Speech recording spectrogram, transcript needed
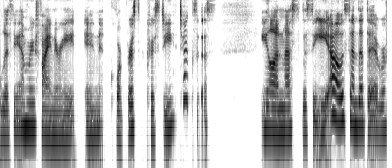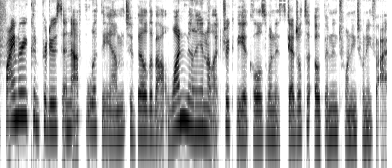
lithium refinery in Corpus Christi, Texas. Elon Musk, the CEO, said that the refinery could produce enough lithium to build about 1 million electric vehicles when it's scheduled to open in 2025.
